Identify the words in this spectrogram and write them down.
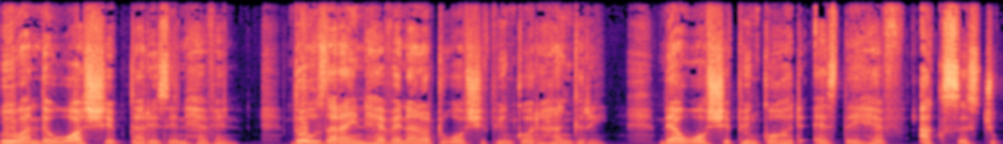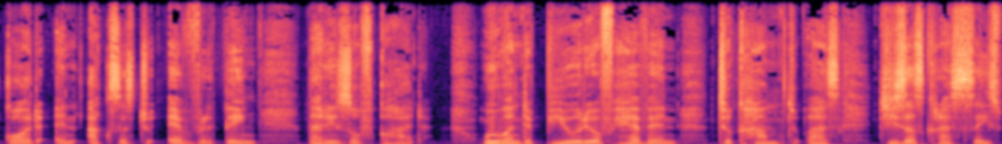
We want the worship that is in heaven. Those that are in heaven are not worshiping God hungry. They are worshiping God as they have access to God and access to everything that is of God. We want the beauty of heaven to come to us. Jesus Christ says,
